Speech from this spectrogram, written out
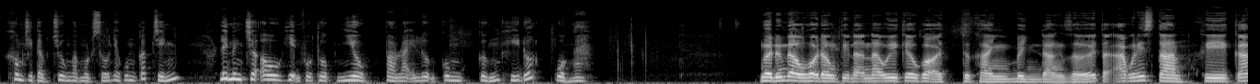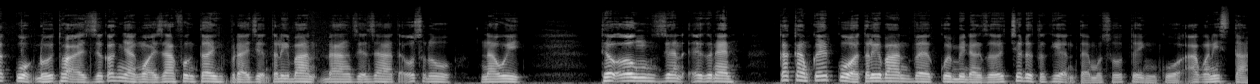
không chỉ tập trung vào một số nhà cung cấp chính. Liên minh châu Âu hiện phụ thuộc nhiều vào loại lượng cung cứng khí đốt của Nga. Người đứng đầu Hội đồng tị nạn Na Uy kêu gọi thực hành bình đẳng giới tại Afghanistan khi các cuộc đối thoại giữa các nhà ngoại giao phương Tây và đại diện Taliban đang diễn ra tại Oslo, Na Uy. Theo ông Jen Egonen, các cam kết của Taliban về quyền bình đẳng giới chưa được thực hiện tại một số tỉnh của Afghanistan.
